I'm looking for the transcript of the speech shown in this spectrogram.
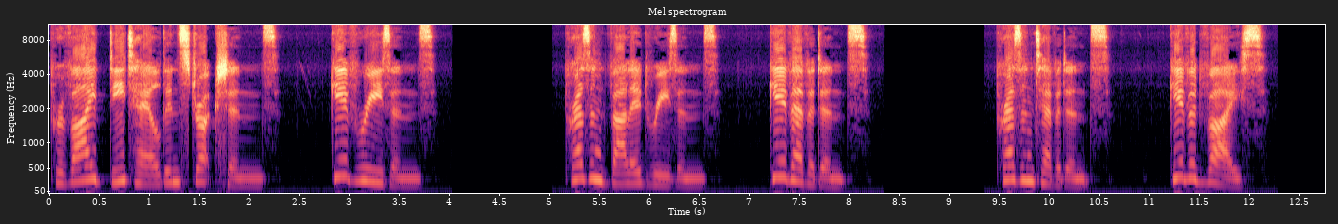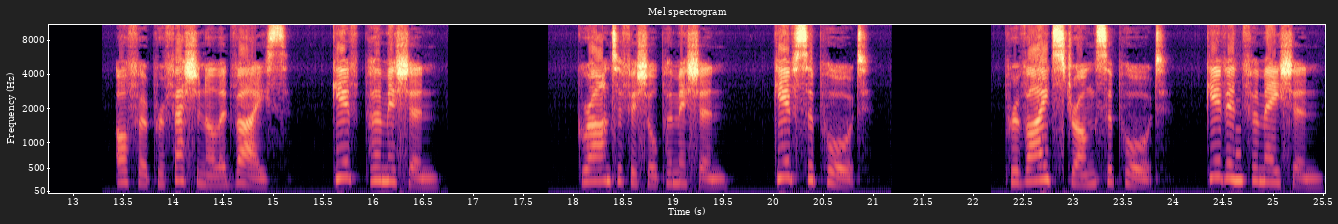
Provide detailed instructions. Give reasons. Present valid reasons. Give evidence. Present evidence. Give advice. Offer professional advice. Give permission. Grant official permission. Give support. Provide strong support. Give information.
